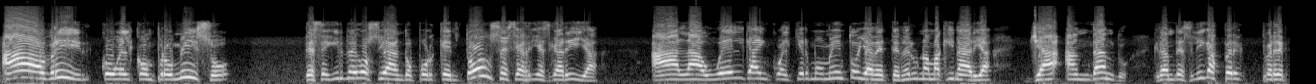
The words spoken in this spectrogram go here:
a abrir con el compromiso de seguir negociando porque entonces se arriesgaría a la huelga en cualquier momento y a detener una maquinaria ya andando. Grandes Ligas pre- pre-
